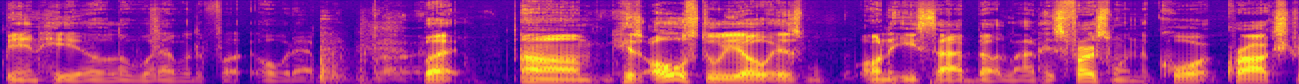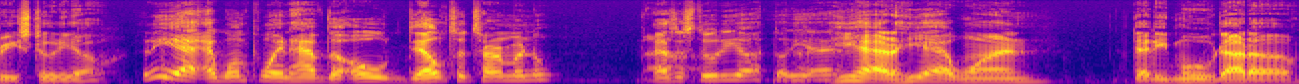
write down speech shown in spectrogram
Ben Hill or whatever the fuck over that way. But um, his old studio is on the East Side Beltline. His first one, the Cor- Krog Street Studio. Didn't he at one point have the old Delta terminal as a studio? I thought he had. He had he had one that he moved out of,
